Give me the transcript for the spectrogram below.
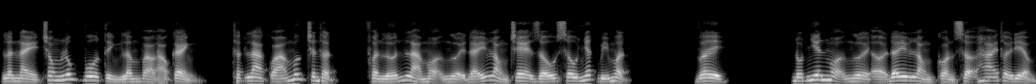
lần này trong lúc vô tình lâm vào hảo cảnh, thật là quá mức chân thật, phần lớn là mọi người đấy lòng che giấu sâu nhất bí mật. Vây. Đột nhiên mọi người ở đây lòng còn sợ hai thời điểm,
